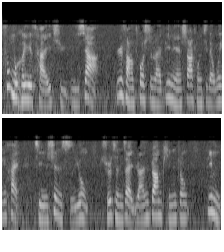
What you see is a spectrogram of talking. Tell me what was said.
父母可以采取以下。预防措施来避免杀虫剂的危害：谨慎使用，储存在原装瓶中，并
